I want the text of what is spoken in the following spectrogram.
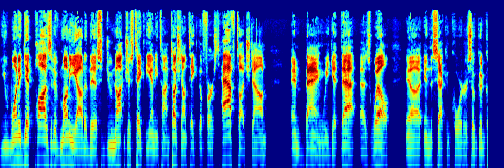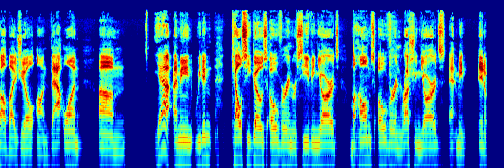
you want to get positive money out of this. Do not just take the anytime touchdown, take the first half touchdown, and bang, we get that as well uh, in the second quarter. So good call by Gilles on that one. Um, yeah, I mean, we didn't. Kelce goes over in receiving yards, Mahomes over in rushing yards. I mean, in a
